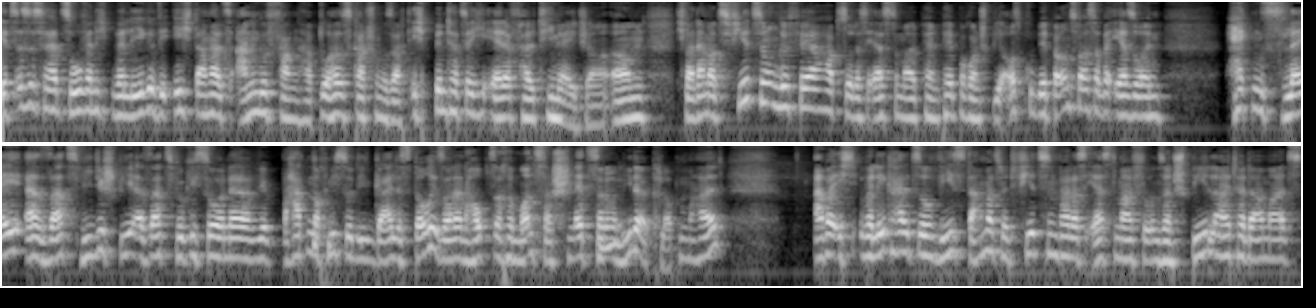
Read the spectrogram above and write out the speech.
Jetzt ist es halt so, wenn ich überlege, wie ich damals angefangen habe. Du hast es gerade schon gesagt, ich bin tatsächlich eher der Fall Teenager. Ähm, ich war damals 14 ungefähr, habe so das erste Mal Pen Paper und Spiel ausprobiert. Bei uns war es aber eher so ein Hack-and-Slay-Ersatz, Videospielersatz, wirklich so eine, wir hatten noch nicht so die geile Story, sondern Hauptsache Monster schnetzen mhm. und niederkloppen halt. Aber ich überlege halt so, wie es damals mit 14 war, das erste Mal für unseren Spielleiter damals,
